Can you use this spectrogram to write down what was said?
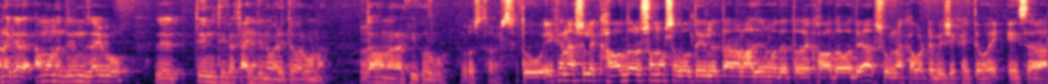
অনেকে এমন দিন যাইবো যে তিন থেকে চার দিন বাড়িতে পারব না। তখন আর কি করব? বুঝতে পারছি। তো এখানে আসলে খাওয়া দাওয়ার সমস্যা বলতে গেলে তারা মাঝে মধ্যে তাদের খাওয়া দাওয়া দেয় আর শুকনা খাবারটা বেশি খাইতে হয়। এছাড়া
